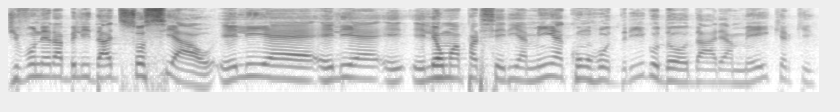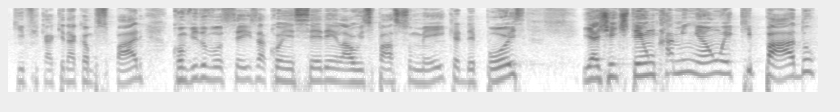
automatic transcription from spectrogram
de vulnerabilidade social. Ele é, ele é, ele é uma parceria minha com o Rodrigo, do, da área Maker, que, que fica aqui na Campus Party. Convido vocês a conhecerem lá o Espaço Maker depois. E a gente tem um caminhão equipado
